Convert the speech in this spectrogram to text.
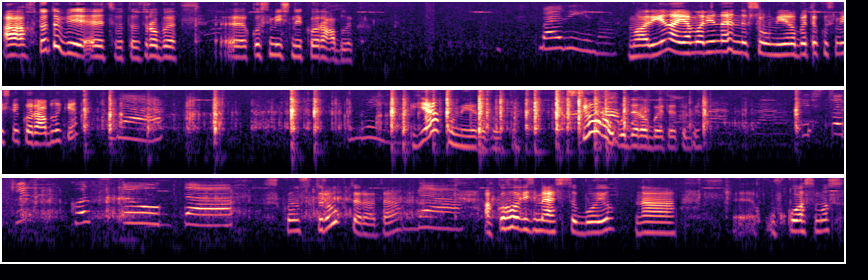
а хто тобі е, цвото, зробить е, космічний кораблик? Маріна. Маріна, я Маріна не що вміє робити космічні кораблики? Да. Як вміє робити? З чого буде робити тобі? Із таких конструктор. З конструктора, так? Да. А кого візьмеш з собою на, е, в космос?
